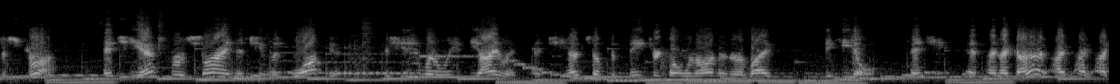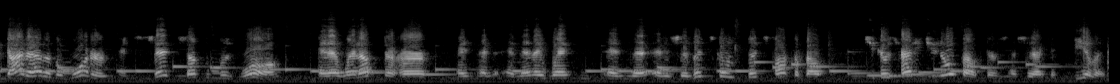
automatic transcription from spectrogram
distraught, and she asked for a sign, and she was walking, and she didn't want to leave the island, and she had something major going on in her life to heal. And she and, and I got out, I, I, I got out of the water and said something was wrong, and I went up to her, and, and, and then I went and uh, and said, let's go, let's talk about. She goes, how did you know about this? I said, I can feel it.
